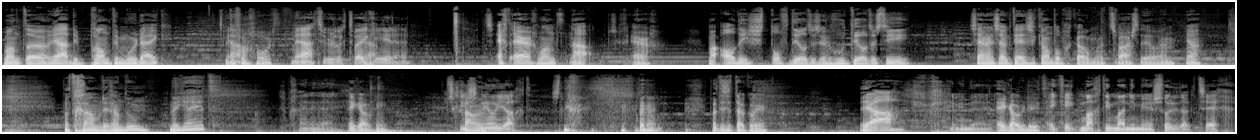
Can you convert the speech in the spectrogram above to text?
Want eh, ja, die brand in Moerdijk. Heb je Ja. ervan gehoord? Ja, natuurlijk twee Ja. keer hè. Het is echt erg, want, nou, zich erg. Maar al die stofdeeltjes en roetdeeltjes die zijn dus ook deze kant op gekomen, het zwaarste deel. En ja, wat gaan we eraan doen? Weet jij het? Ik heb geen idee. Ik ook niet. Misschien Gaan we- sneeuwjacht. Wat is het ook alweer? Ja, Geen idee. ik ook niet. Ik, ik mag die man niet meer, sorry dat ik het zeg.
